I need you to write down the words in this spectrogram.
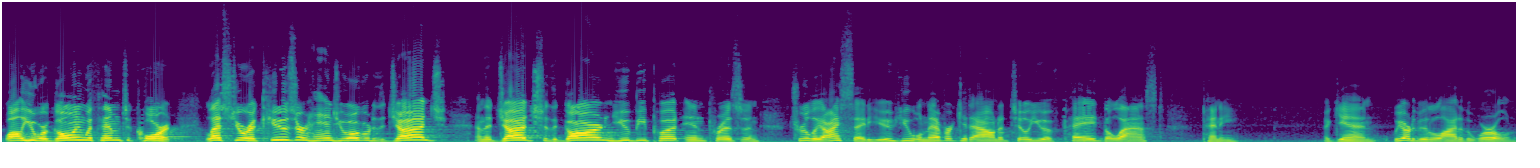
while you are going with him to court, lest your accuser hand you over to the judge, and the judge to the guard, and you be put in prison. Truly I say to you, you will never get out until you have paid the last penny. Again, we are to be the light of the world.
